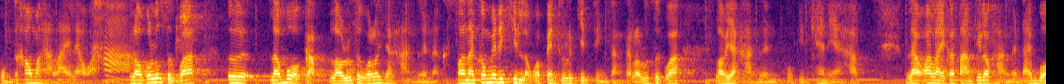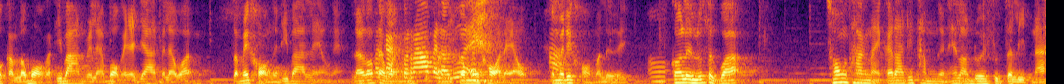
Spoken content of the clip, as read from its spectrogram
ผมจะเข้ามหาลัยแล้วอะค่ะ เราก็รู้สึกว่าเออแล้วบวกกับเรารู้สึกว่าเราอยากหาเงินอะตอนนั้นก็ไม่ได้คิดหรอกว่าเป็นธุรกิจจริงจังแต่เรารู้สึกว่าเราอยากหาเงินผมคิดแค่เนี้ยครับแล้วอะไรก็ตามที่เราหาเงินได้บวกกับเราบอกกับที่บ้านไปแล้วบอกกับญาติๆไปแล้วว่าจะไม่ขอเงินที่บ้านแล้วไงแล้วตั้งแต่วันประกาศกล้าวไปแล้วด้วยก็ไม่ขอแล้ว ก็ค่ะไม่ได้ขอมาเลย อ๋อ ก็เลยรู้สึกว่าช่องทางไหนก็ได้ที่ทำเงินให้เราโดยสุจริตนะ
